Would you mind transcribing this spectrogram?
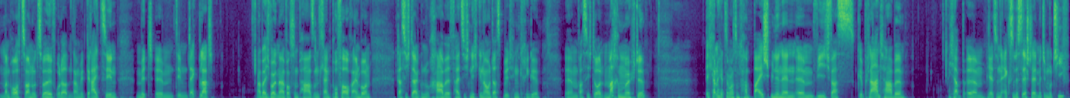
Man braucht zwar nur 12 oder sagen wir 13 mit ähm, dem Deckblatt, aber ich wollte mir einfach so ein paar, so einen kleinen Puffer auch einbauen, dass ich da genug habe, falls ich nicht genau das Bild hinkriege, ähm, was ich dort machen möchte. Ich kann euch jetzt noch mal so ein paar Beispiele nennen, ähm, wie ich was geplant habe. Ich habe ähm, jetzt so eine Excel-Liste erstellt mit dem Motiv,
